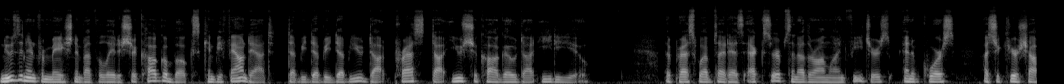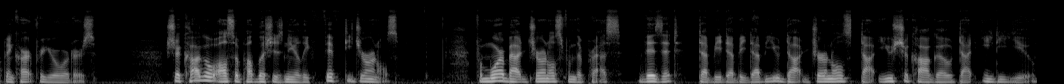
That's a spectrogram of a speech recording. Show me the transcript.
News and information about the latest Chicago books can be found at www.press.uchicago.edu. The press website has excerpts and other online features, and of course, a secure shopping cart for your orders. Chicago also publishes nearly 50 journals. For more about journals from the press, visit www.journals.uchicago.edu.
